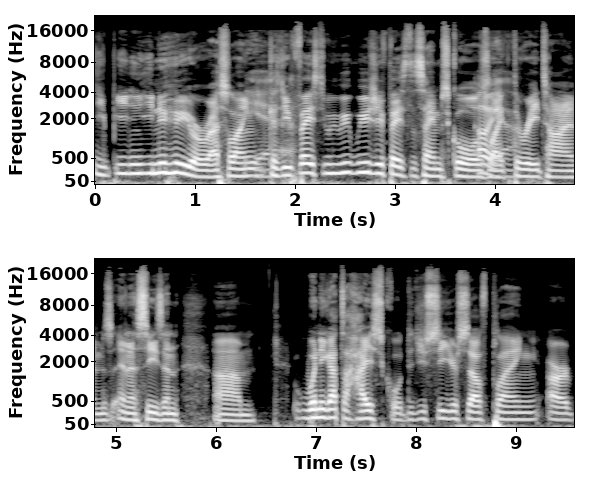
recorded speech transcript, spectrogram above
You, you, you knew who you were wrestling because you faced we, we usually face the same schools Oh, like yeah. three times in a season. Um, when you got to high school, did you see yourself playing or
